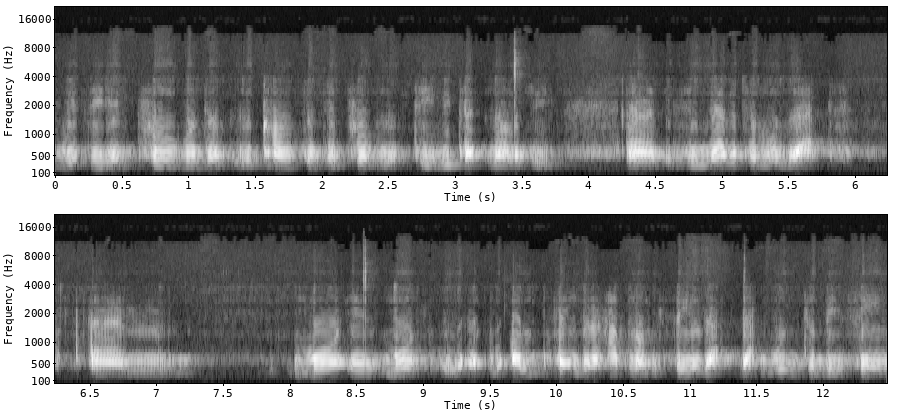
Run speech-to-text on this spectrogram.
with the improvement of the constant improvement of TV technology, uh, it's inevitable that um, more in, more uh, things that are happening on the field that, that wouldn't have been seen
